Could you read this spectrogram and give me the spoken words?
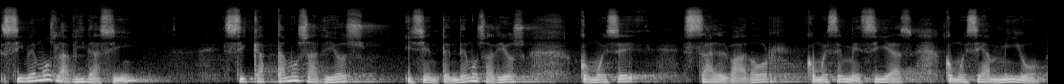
Si vemos la vida así, si captamos a Dios y si entendemos a Dios como ese Salvador, como ese Mesías, como ese amigo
